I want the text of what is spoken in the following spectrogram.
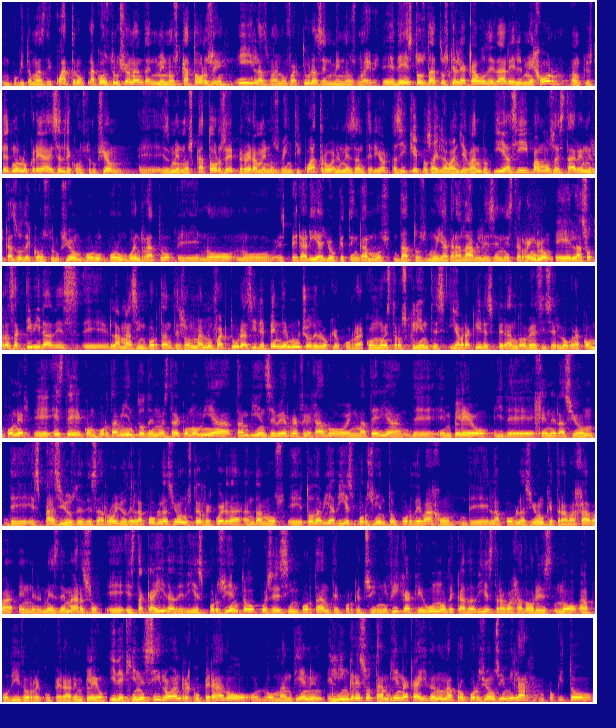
un poquito más de 4%, la construcción anda en menos 14% y las manufacturas en menos 9%. Eh, de estos datos que le acabo de dar, el mejor, aunque usted no lo crea, es el de construcción. Es menos 14, pero era menos 24 el mes anterior. Así que pues ahí la van llevando. Y así vamos a estar en el caso de construcción por un, por un buen rato. Eh, no, no esperaría yo que tengamos datos muy agradables en este renglón. Eh, las otras actividades, eh, la más importante son manufacturas y depende mucho de lo que ocurra con nuestros clientes y habrá que ir esperando a ver si se logra componer. este comportamiento de nuestra economía también se ve reflejado en materia de empleo y de generación de espacios de desarrollo de la población. Usted recuerda, andamos eh, todavía 10% por debajo de la población que trabajaba en el mes de marzo. Eh, esta caída de 10% pues es importante porque significa que uno de cada 10 trabajadores no ha podido recuperar empleo y de quienes sí lo han recuperado o lo mantienen, el ingreso también ha caído en una proporción similar, un poquito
